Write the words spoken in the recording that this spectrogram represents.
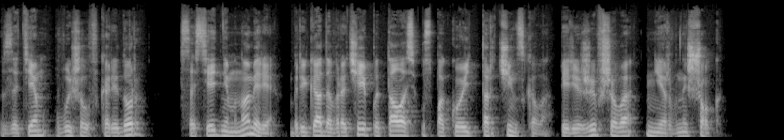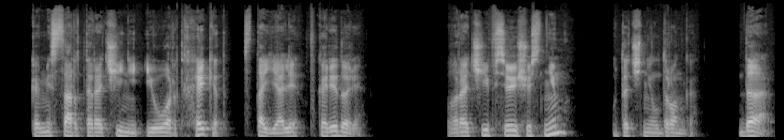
Затем вышел в коридор. В соседнем номере бригада врачей пыталась успокоить Торчинского, пережившего нервный шок. Комиссар Террачини и Уорд Хекет стояли в коридоре. «Врачи все еще с ним?» – уточнил Дронго. «Да»,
